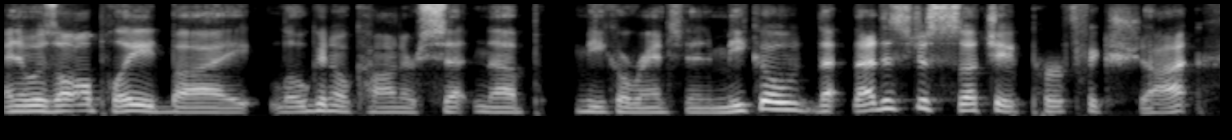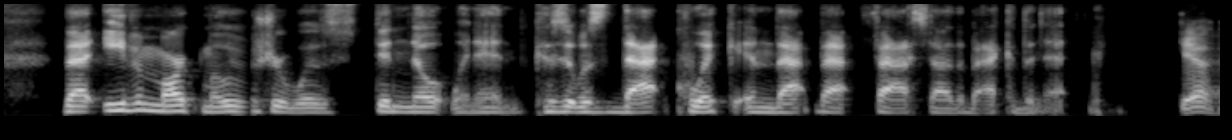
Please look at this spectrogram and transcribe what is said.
And it was all played by Logan O'Connor setting up Miko Rantanen. And Mikko, that, that is just such a perfect shot that even Marc Moser was didn't know it went in because it was that quick and that bat fast out of the back of the net. Yeah,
